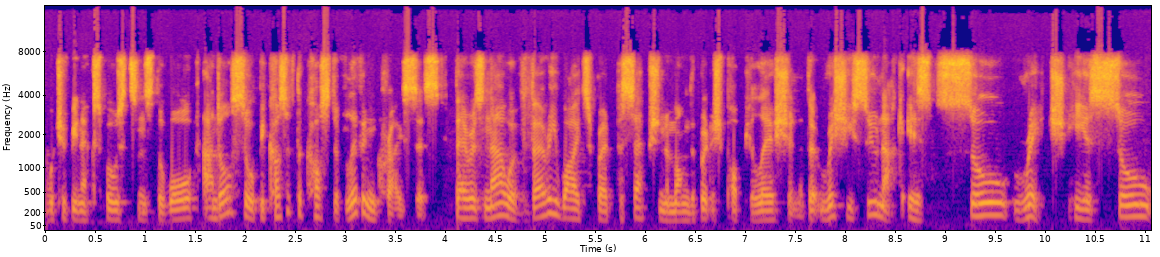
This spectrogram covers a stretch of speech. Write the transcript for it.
which have been exposed since the war and also because of the cost of living crisis. There is now a very widespread perception among the British population that Rishi Sunak is so rich, he is so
